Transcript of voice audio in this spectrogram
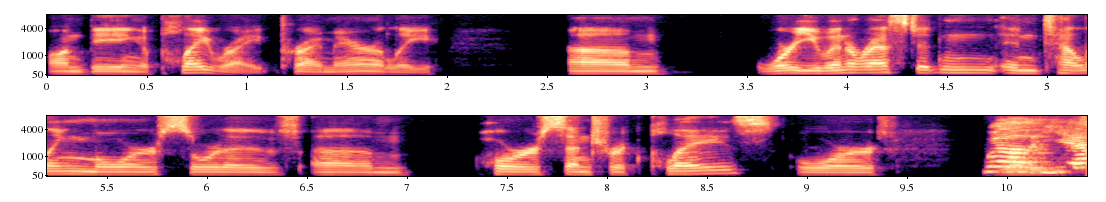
on being a playwright primarily, um, were you interested in in telling more sort of um, horror centric plays, or Well, yeah,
